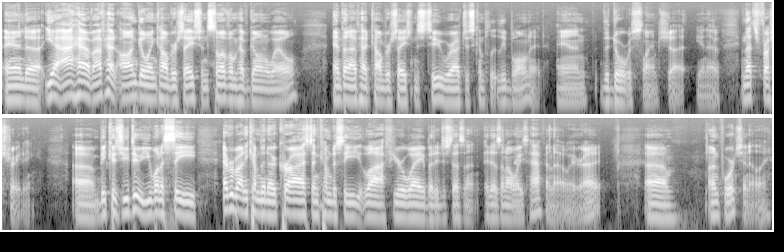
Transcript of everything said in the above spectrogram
And uh, yeah, I have. I've had ongoing conversations. Some of them have gone well, and then I've had conversations too where I've just completely blown it, and the door was slammed shut. You know, and that's frustrating um, because you do you want to see everybody come to know Christ and come to see life your way, but it just doesn't it doesn't always happen that way, right? Um, unfortunately,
